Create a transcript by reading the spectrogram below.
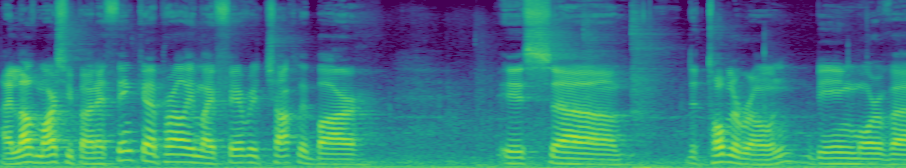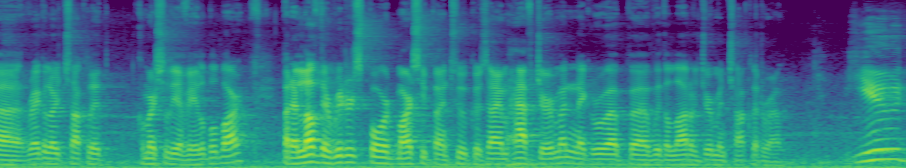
I love marzipan. I think uh, probably my favorite chocolate bar is uh, the Toblerone, being more of a regular chocolate commercially available bar. But I love the Ritter Sport marzipan too, because I'm half German and I grew up uh, with a lot of German chocolate around. You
